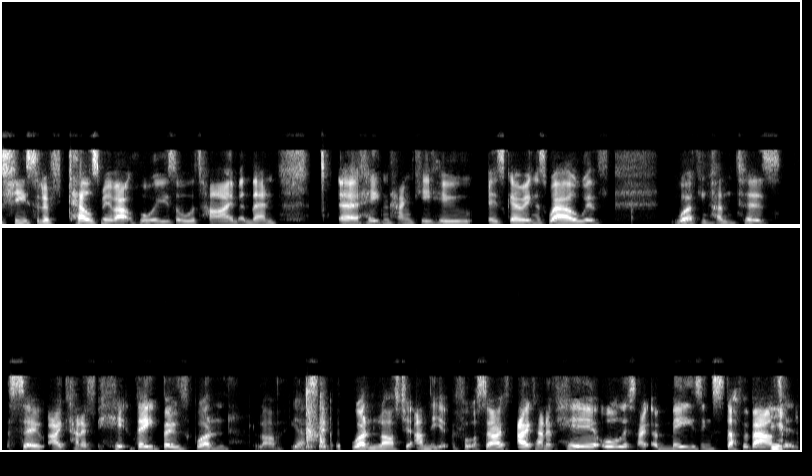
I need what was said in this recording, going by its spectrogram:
she sort of tells me about Hoys all the time. And then uh, Hayden Hankey, who is going as well with Working Hunters. So I kind of hit. They both won last yes they both won last year and the year before so I, I kind of hear all this like amazing stuff about yeah. it and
